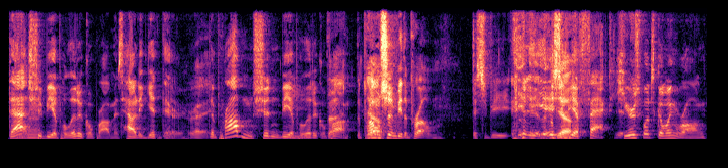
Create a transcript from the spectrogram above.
That mm-hmm. should be a political problem. Is how to get there. Right. The problem shouldn't be a mm-hmm. political The, problem. the problem Yeah. shouldn't be the problem. It should be it, it should Yeah. be a fact. Here's what's going wrong,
